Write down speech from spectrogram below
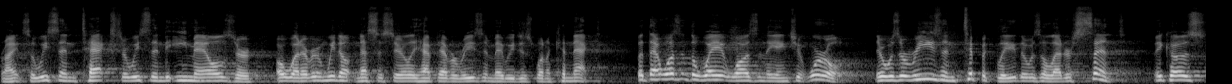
right? So we send texts or we send emails or, or whatever, and we don't necessarily have to have a reason. Maybe we just want to connect. But that wasn't the way it was in the ancient world. There was a reason, typically, there was a letter sent because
